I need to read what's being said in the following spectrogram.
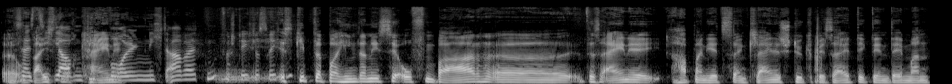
Äh, das heißt, da Sie glauben, keine... die wollen nicht arbeiten? Verstehe ich das richtig? Es gibt ein paar Hindernisse offenbar. Äh, das eine hat man jetzt ein kleines Stück beseitigt, indem man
